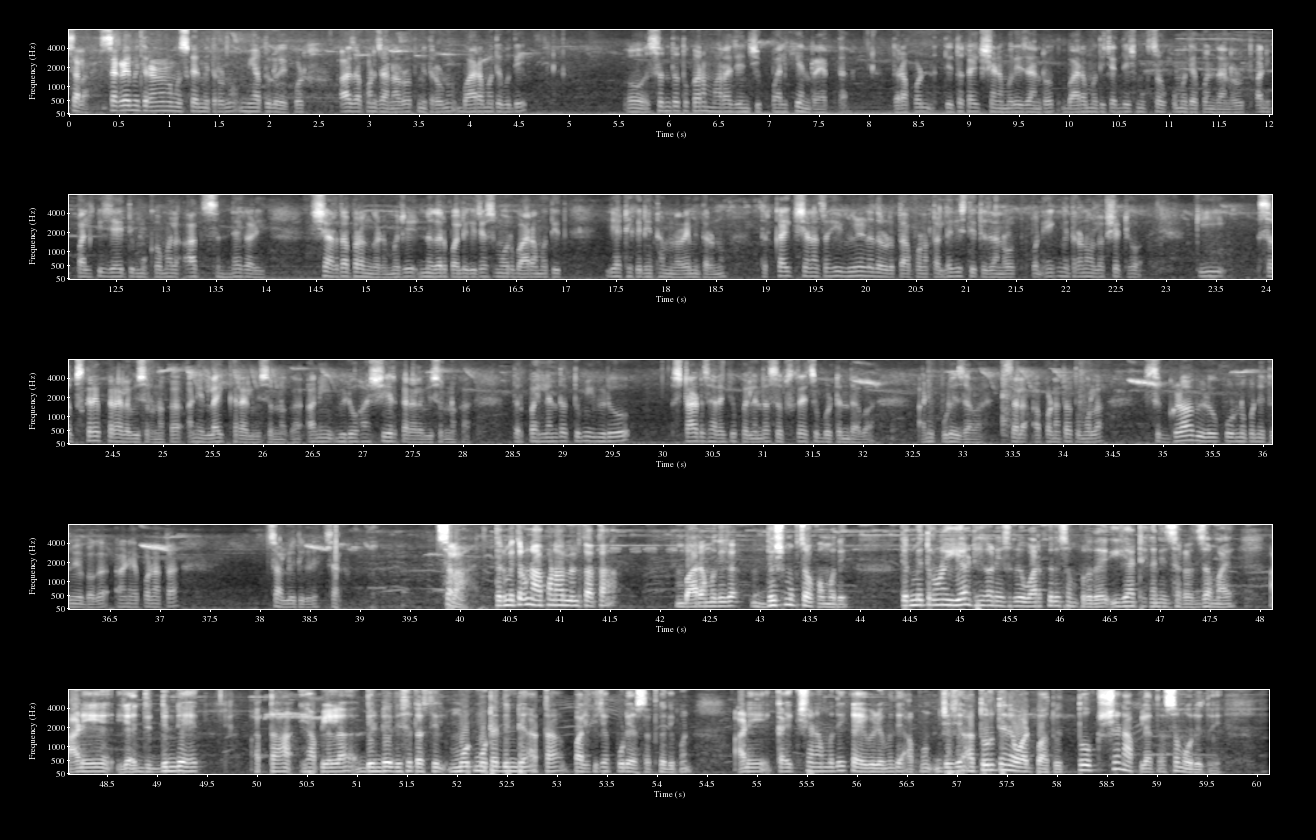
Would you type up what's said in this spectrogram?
चला सगळ्या मित्रांनो नमस्कार मित्रांनो मी अतुल गायकवाड. आज आपण जाणार आहोत मित्रांनो बारामतीमध्ये संत तुकाराम महाराज यांची पालखी येणार आहे आत्ता. तर आपण तिथं काही क्षणामध्ये जाणार आहोत. बारामतीच्या देशमुख चौकामध्ये आपण जाणार आहोत. आणि पालखी जी आहे ती मुक्कामाला आज संध्याकाळी शारदा प्रांगण म्हणजे नगरपालिकेच्या समोर बारामतीत या ठिकाणी थांबणार आहे मित्रांनो. तर काही क्षणाचाही वेळ न दडवता आपण आता लगेच तिथे जाणार आहोत. पण एक मित्रांनो लक्षात ठेवा की सबस्क्राईब करायला विसरू नका आणि लाईक करायला विसरू नका आणि व्हिडिओ हा शेअर करायला विसरू नका. तर पहिल्यांदा तुम्ही व्हिडिओ स्टार्ट झाला की पहिल्यांदा सबस्क्राईबचं बटन दाबा आणि पुढे जावा. चला आपण आता तुम्हाला सगळा व्हिडिओ पूर्णपणे तुम्ही बघा आणि आपण आता चाललो आहे तिकडे. चला. चला तर मित्रांनो आपण आलेलो आता बारामतीच्या देशमुख चौकामध्ये. तर मित्रांनो या ठिकाणी सगळे वारकरी संप्रदाय या ठिकाणी सगळं जमा आहे आणि या दिंडे आहेत आता हे आपल्याला दिंड्या दिसत असतील. मोठमोठ्या दिंड्या आता पालखीच्या पुढे असतात कधी पण. आणि काही क्षणामध्ये काही वेळेमध्ये आपण जे जे आतुरतेने वाट पाहतोय तो क्षण आपल्या आता समोर येतोय.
